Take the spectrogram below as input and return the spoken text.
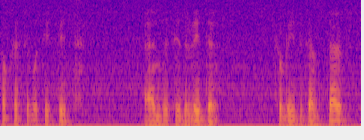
successive defeats and did little to rid themselves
